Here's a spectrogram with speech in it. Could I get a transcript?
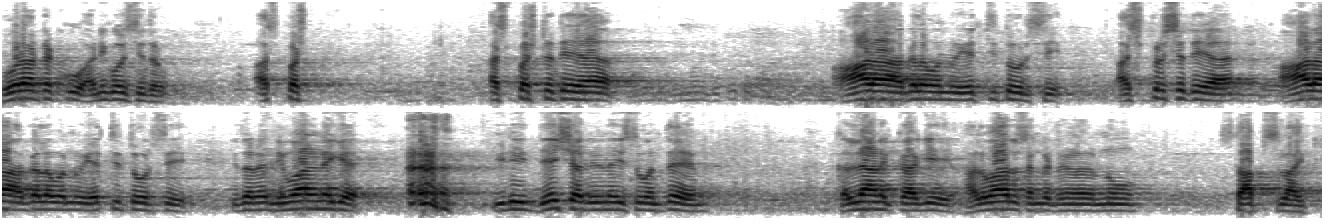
ಹೋರಾಟಕ್ಕೂ ಅಣಿಗೊಳಿಸಿದರು. ಅಸ್ಪಷ್ಟ, ಅಸ್ಪಷ್ಟತೆಯ ಆಳ ಅಗಲವನ್ನು ಎತ್ತಿ ತೋರಿಸಿ, ಅಸ್ಪೃಶ್ಯತೆಯ ಆಳ ಅಗಲವನ್ನು ಎತ್ತಿ ತೋರಿಸಿ ಇದರ ನಿವಾರಣೆಗೆ ಇಡೀ ದೇಶ ನಿರ್ಣಯಿಸುವಂತೆ ಕಲ್ಯಾಣಕ್ಕಾಗಿ ಹಲವಾರು ಸಂಘಟನೆಗಳನ್ನು ಸ್ಥಾಪಿಸಲಾಯಿತು.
